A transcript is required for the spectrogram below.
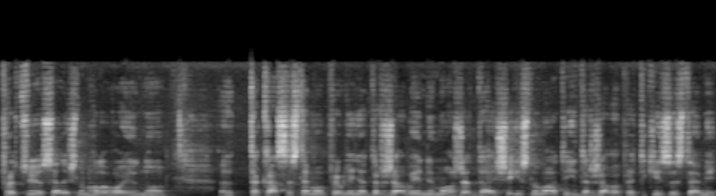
працюю селищним головою. Но е, така система управління державою не може далі існувати. І держава при такій системі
